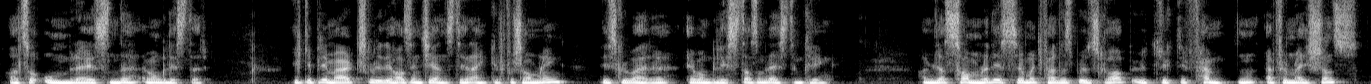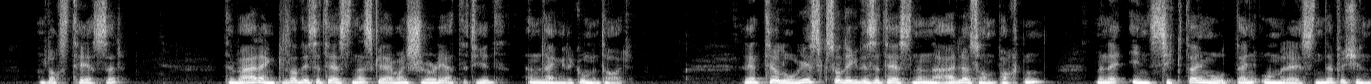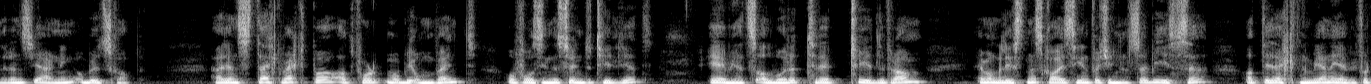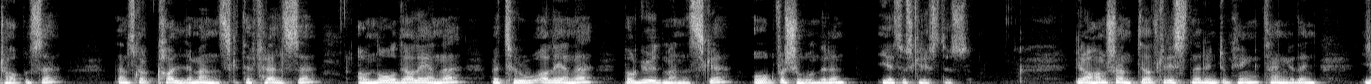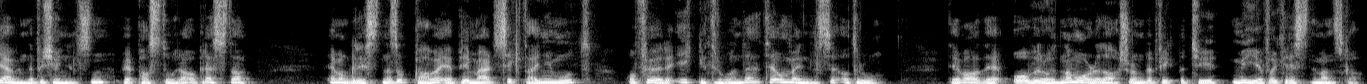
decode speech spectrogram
altså omreisende evangelister. Ikke primært skulle de ha sin tjeneste i en enkeltforsamling, de skulle være evangelister som reiste omkring. Han ville samle disse om et felles budskap uttrykt i 15 affirmations, en slags teser. Til hver enkelt av disse tesene skrev han sjøl i ettertid en lengre kommentar. Rent teologisk så ligger disse tesene nær Lausanne-pakten, men er innsikta imot den omreisende forkynnerens gjerning og budskap. Her er en sterk vekt på at folk må bli omvendt og få sine synder tilgitt. Evighetsalvoret trer tydelig fram. Evangelistene skal i sin forkynnelse vise at de regner med en evig fortapelse. De skal kalle mennesket til frelse, av nåde alene, ved tro alene, på gudmennesket og forsoneren Jesus Kristus. Graham skjønte at kristne rundt omkring trenger den jevne forkynnelsen ved pastorer og prester. Evangelistenes oppgave er primært sikta inn imot å føre ikke-troende til omvendelse og tro. Det var det overordna målet, da, selv om det fikk bety mye for kristne mennesker.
